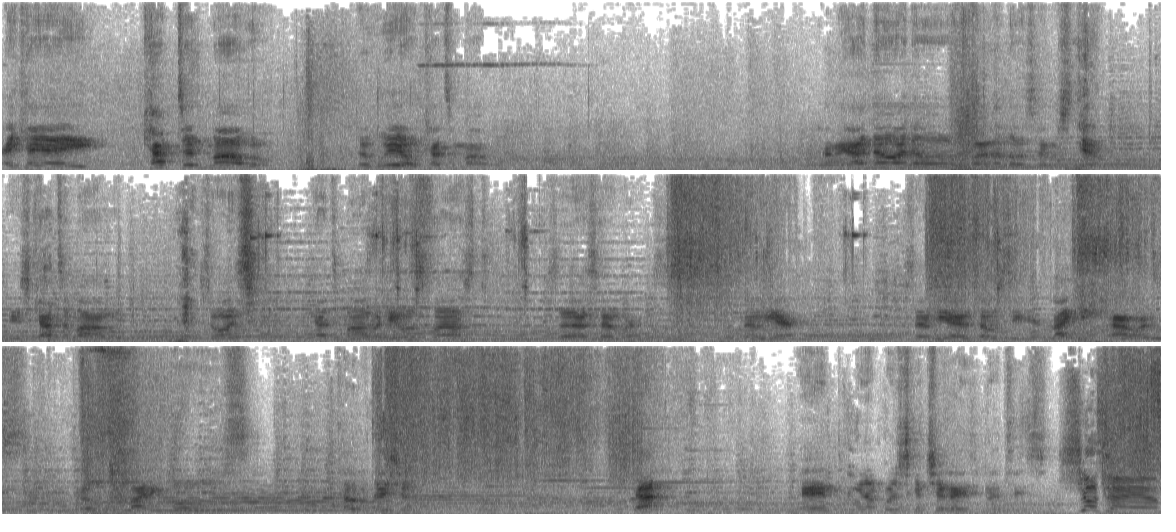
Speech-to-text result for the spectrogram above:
aka Captain Marvel, the real Captain Marvel. I mean, I know, I know, but I don't know, so still, he's Captain Marvel. So it's Captain Marvel. He was first, so that's how it works. So yeah. So he has obviously lightning powers, those lightning bolts, teleportation, that, and you know we're just gonna check out his abilities. Shazam!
